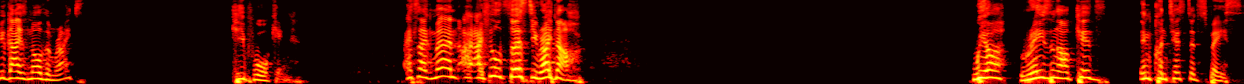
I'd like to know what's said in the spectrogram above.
you guys know them, right? Keep walking. It's like, man, I, I feel thirsty right now. We are raising our kids in contested space.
